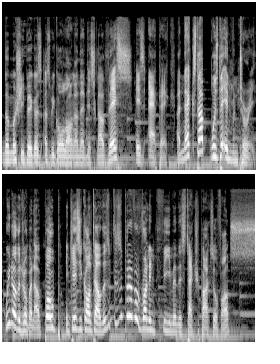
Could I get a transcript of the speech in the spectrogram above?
the mushy burgers as we go along and then this. Now this is epic. And next up was the inventory. We know the drill by now. Boop. In case you can't tell, there's, there's a bit of a running theme in this texture pack so far. So,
